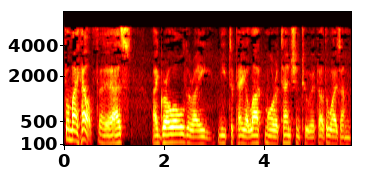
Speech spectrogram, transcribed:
For my health, as I grow older, I need to pay a lot more attention to it. Otherwise, I'm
